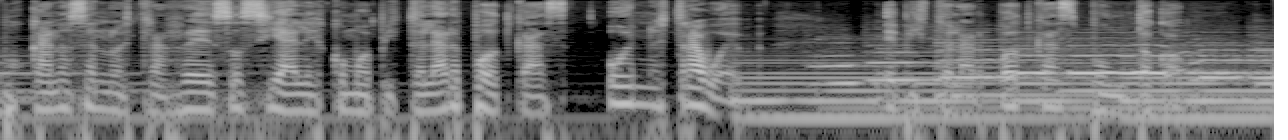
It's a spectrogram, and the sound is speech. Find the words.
Búscanos en nuestras redes sociales como Epistolar Podcast o en nuestra web epistolarpodcast.com.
